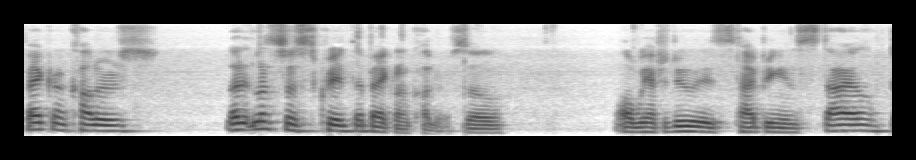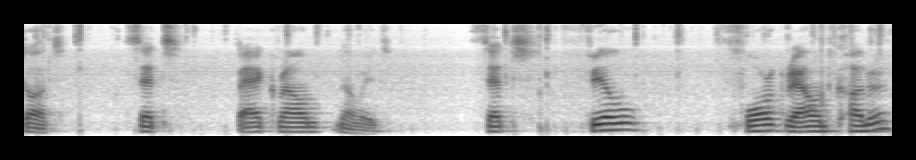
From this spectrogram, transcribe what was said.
background colors. Let, let's just create the background color. So all we have to do is typing in style dot set background. No wait, set fill foreground color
